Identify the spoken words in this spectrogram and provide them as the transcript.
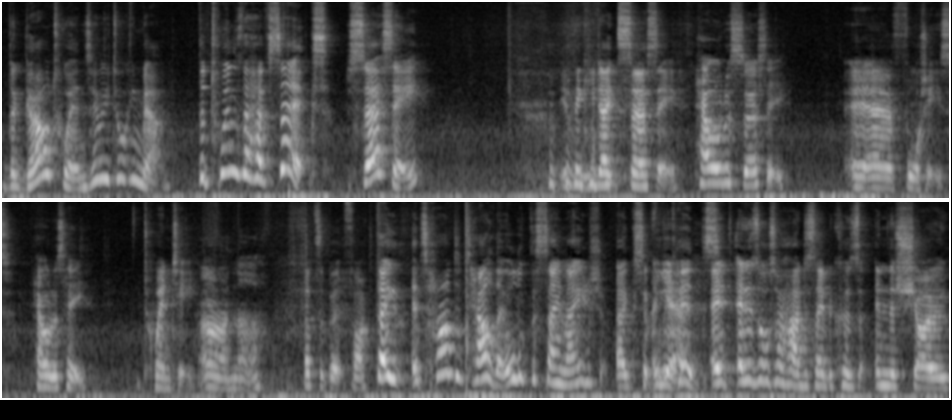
The girl twins. Who are you talking about? The twins that have sex. Cersei. You think he dates Cersei? How old is Cersei? Uh, forties, How old is he? twenty. Oh no. That's a bit fucked. They it's hard to tell. They all look the same age except for the kids. It, it is also hard to say because in the show,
